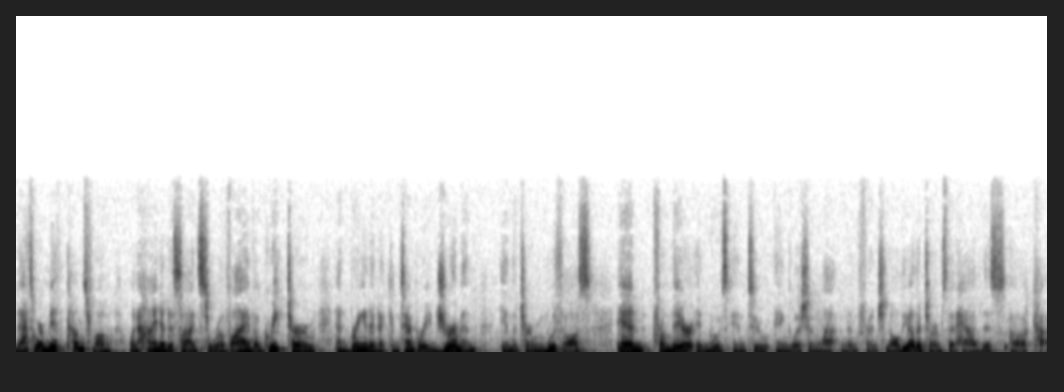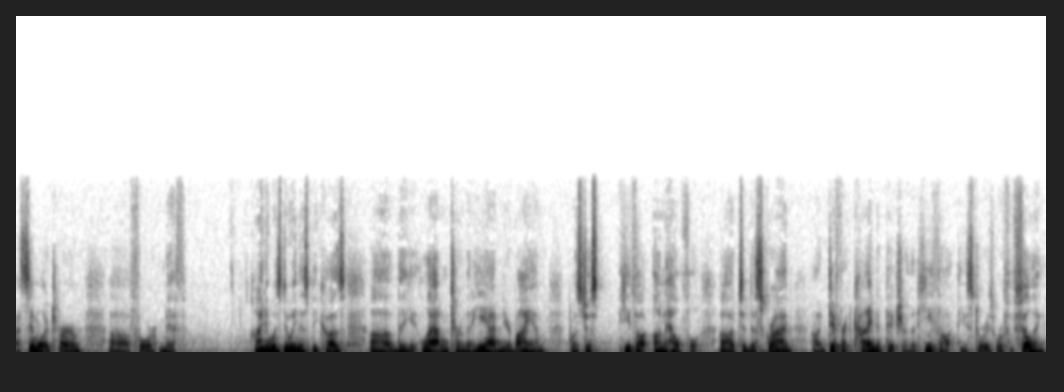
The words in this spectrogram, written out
That's where myth comes from when Heyne decides to revive a Greek term and bring it in a contemporary German in the term muthos And from there, it moves into English and Latin and French and all the other terms that have this uh, a similar term uh, for myth. Heyne was doing this because uh, the Latin term that he had nearby him was just, he thought, unhelpful uh, to describe a different kind of picture that he thought these stories were fulfilling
